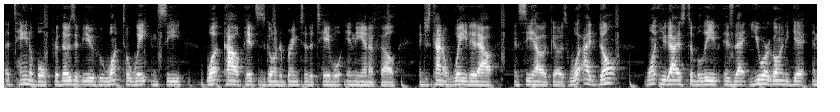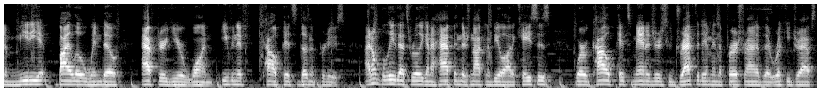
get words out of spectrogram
attainable for those of you who want to wait and see what Kyle Pitts is going to bring to the table in the NFL and just kind of wait it out and see how it goes. What I don't want you guys to believe is that you are going to get an immediate buy low window after year one, even if Kyle Pitts doesn't produce. I don't believe that's really going to happen. There's not going to be a lot of cases where Kyle Pitts managers who drafted him in the first round of their rookie drafts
